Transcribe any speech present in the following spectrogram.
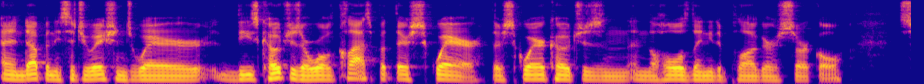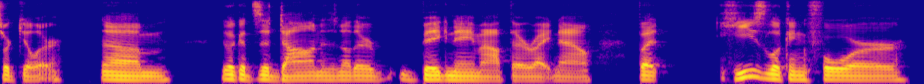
end up in these situations where these coaches are world class, but they're square. They're square coaches, and, and the holes they need to plug are circle, circular. Um, you look at Zidane is another big name out there right now, he's looking for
